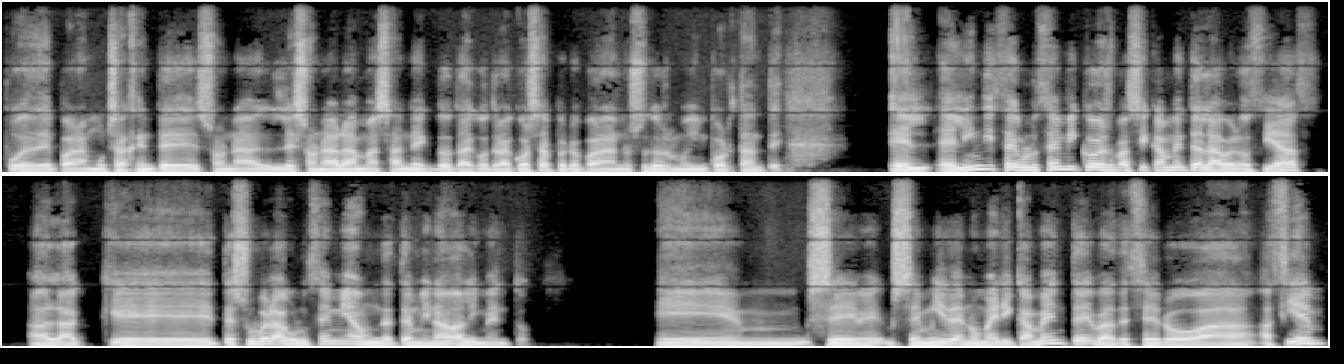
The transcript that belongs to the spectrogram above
puede, para mucha gente le sonará más anécdota que otra cosa, pero para nosotros es muy importante. El, índice glucémico es básicamente la velocidad a la que te sube la glucemia a un determinado alimento. Em, se, mide numéricamente, va de 0 a, a 100.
